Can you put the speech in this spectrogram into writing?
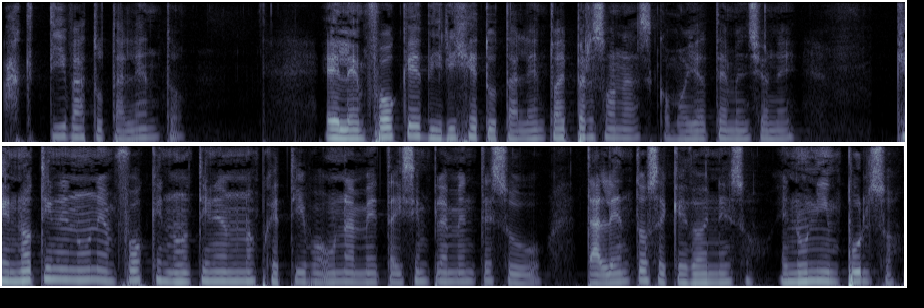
activa tu talento. El enfoque dirige tu talento. Hay personas, como ya te mencioné, que no tienen un enfoque, no tienen un objetivo, una meta y simplemente su talento se quedó en eso, en un impulso,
